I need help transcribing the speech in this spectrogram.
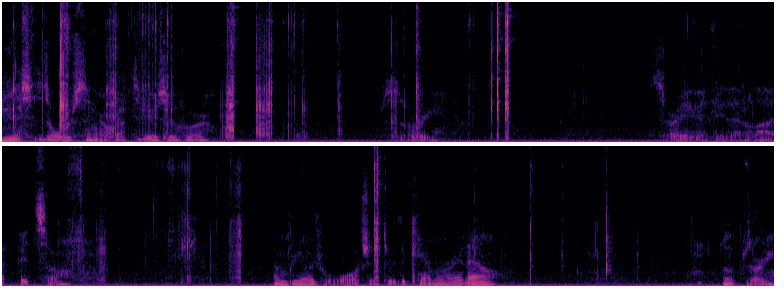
And this is the worst thing I've got to do so far. Sorry. Sorry it's um I'm pretty much watching through the camera right now. Oops, sorry.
